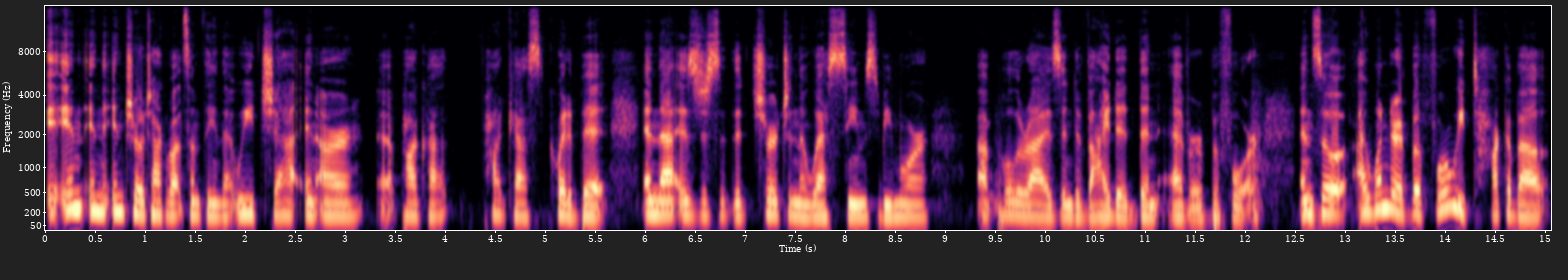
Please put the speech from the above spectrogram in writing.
in in the intro talk about something that we chat in our uh, podcast podcast quite a bit, and that is just that the church in the West seems to be more uh, polarized and divided than ever before. And so I wonder if before we talk about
